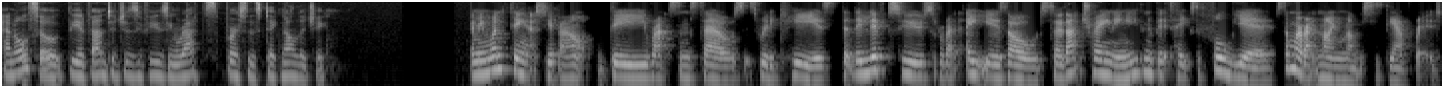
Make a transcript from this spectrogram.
and also the advantages of using rats versus technology. I mean, one thing actually about the rats themselves, it's really key, is that they live to sort of about eight years old. So that training, even if it takes a full year, somewhere about nine months is the average,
